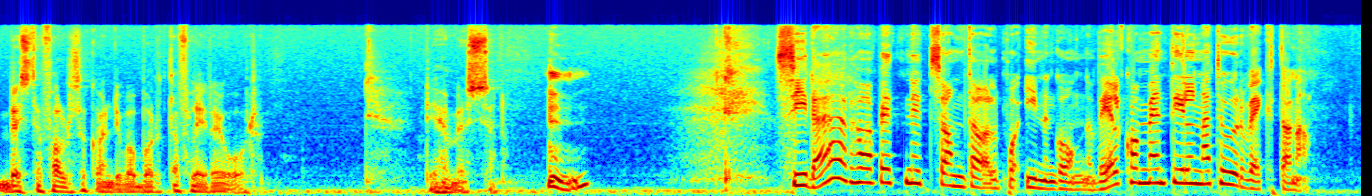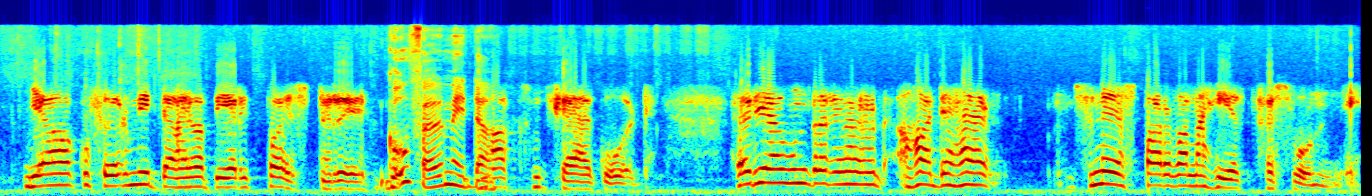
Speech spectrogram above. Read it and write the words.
I bästa fall så kan de vara borta flera år, de här mössen. Mm. Se där har vi ett nytt samtal på ingång. Välkommen till Naturväktarna. Ja, god förmiddag. Jag är Berit på Österö, God förmiddag. Maxim skärgård. Hör, jag undrar, har det här snösparvarna helt försvunnit?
